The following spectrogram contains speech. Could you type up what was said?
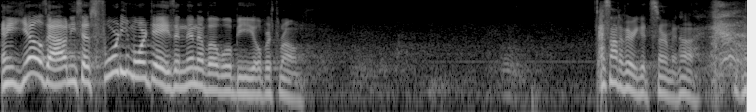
and he yells out and he says, 40 more days and Nineveh will be overthrown. That's not a very good sermon, huh?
